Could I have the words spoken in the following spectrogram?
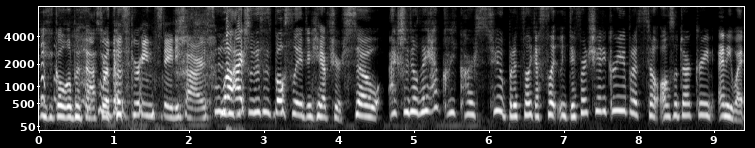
you could go a little bit faster. With those green statey cars. well, actually, this is mostly in New Hampshire. So, actually, no, they have green cars too, but it's like a slightly different shade of green, but it's still also dark green. Anyway,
